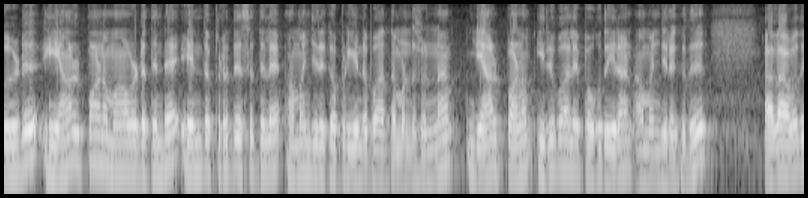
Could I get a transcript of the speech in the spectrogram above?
வீடு யாழ்ப்பாண மாவட்டத்தின் எந்த பிரதேசத்தில் அமைஞ்சிருக்கு அப்படின்னு பார்த்தோம்னு சொன்னால் யாழ்ப்பாணம் இருபாலை பகுதியிலான் அமைஞ்சிருக்குது. அதாவது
